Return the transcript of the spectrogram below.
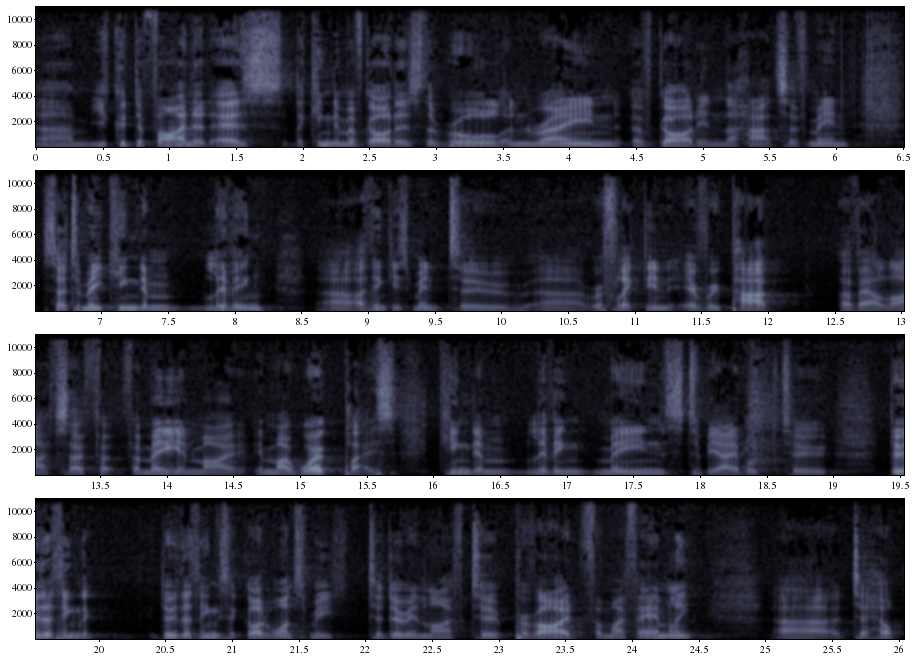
um, you could define it as the kingdom of God as the rule and reign of God in the hearts of men. So to me, kingdom living, uh, I think, is meant to uh, reflect in every part of our life. So for, for me, in my in my workplace, kingdom living means to be able to do the thing that do the things that God wants me to do in life, to provide for my family, uh, to help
